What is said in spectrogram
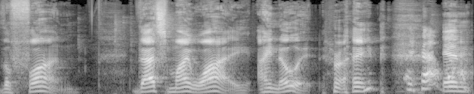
the fun. That's my why. I know it, right? and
